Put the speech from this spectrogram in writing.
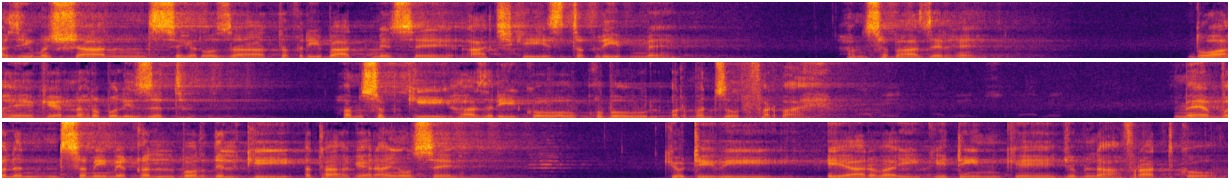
عظیم الشان سہروزہ تقریبات میں سے آج کی اس تقریب میں ہم سب حاضر ہیں۔ دعا ہے کہ اللہ رب العزت ہم سب کی حاضری کو قبول اور منظور فرمائے۔ میں اولاً سمیم قلب اور دل کی عطا گہرائیوں سے Q T V A R Y کی ٹیم کے جملہ افراد کو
